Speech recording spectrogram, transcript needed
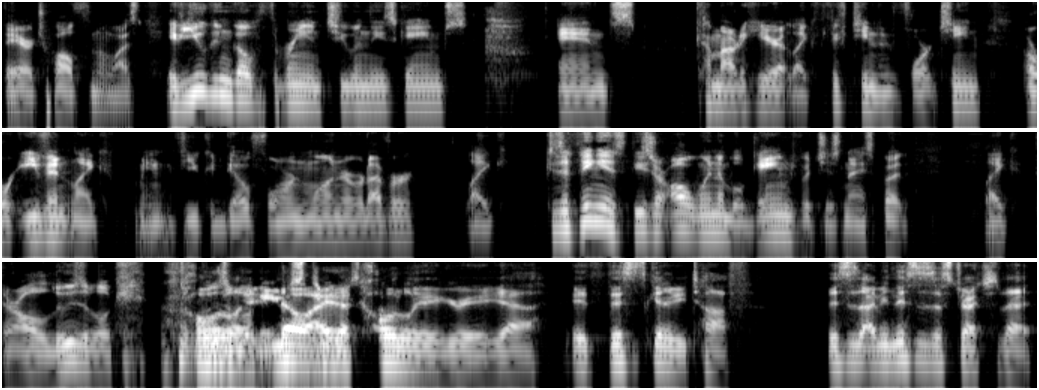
They are 12th in the West. If you can go three and two in these games and come out of here at like 15 and 14, or even like, I mean, if you could go four and one or whatever, like, because the thing is, these are all winnable games, which is nice, but like they're all losable. losable Totally. games No, I I totally agree. Yeah. It's this is gonna be tough. This is I mean, this is a stretch that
